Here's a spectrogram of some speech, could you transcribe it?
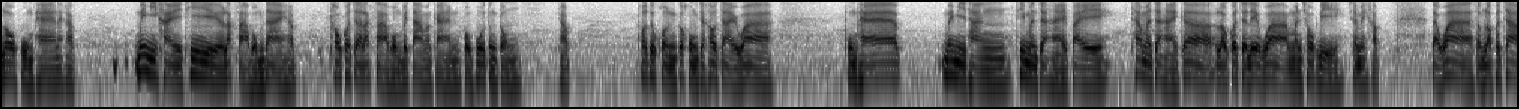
โรคภูมิแพ้นะครับ ไม่มีใครที่รักษาผมได้ครับเขาก็จะรักษาผมไปตามอาการ ผมพูดตรงๆครับ เพราะทุกคนก็คงจะเข้าใจว่าภูมิแพ้ไม่มีทางที่มันจะหายไป ถ้ามันจะหายก็เราก็จะเรียกว่ามันโชคดีใช่ไหมครับ แต่ว่าสำหรับพระเจ้า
